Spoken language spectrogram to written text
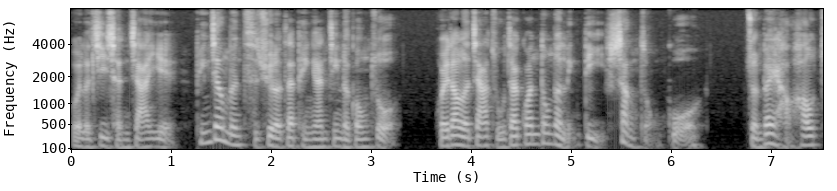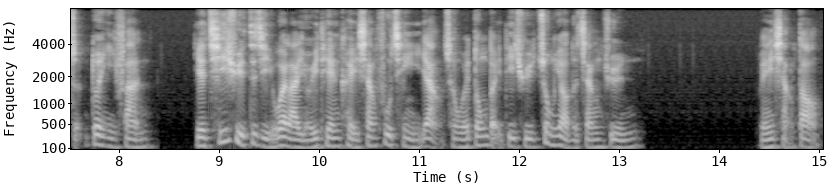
为了继承家业，平将门辞去了在平安京的工作，回到了家族在关东的领地上总国，准备好好整顿一番，也期许自己未来有一天可以像父亲一样，成为东北地区重要的将军。没想到，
